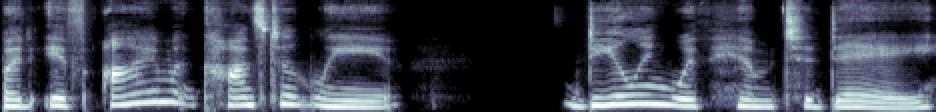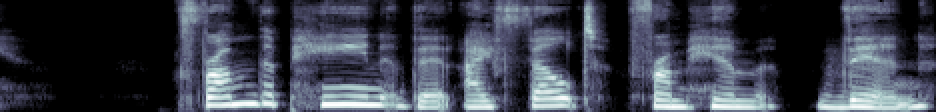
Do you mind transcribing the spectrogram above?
But if I'm constantly dealing with him today from the pain that I felt from him then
